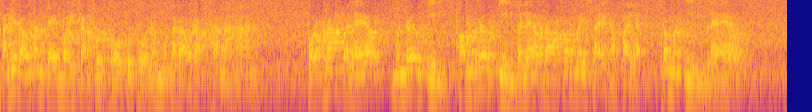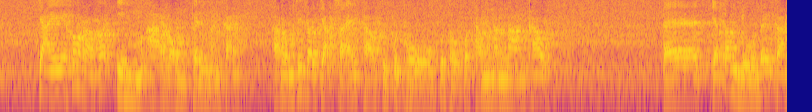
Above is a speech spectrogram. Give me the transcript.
การที่เราตั้งใจบริกรรมพุทโธพุทโธนั้นเหมือนกับเรารับทานอาหาร พอเรารับไปแล้วมันเริ่มอิ่มพอมันเริ่มอิ่มไปแล้วเราก็ไม่ใส่เข้าไปแหละเพราะมันอิ่มแล้ว ใจของเราก็อิ่มอารมณ์เป็นเหมือนกัน อารมณ์ที่เราจับใส่ให้เขาคือพุทโธ พุทโธก็ทำนานๆเข้า แต่จะต้องอยู่ด้วยการ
